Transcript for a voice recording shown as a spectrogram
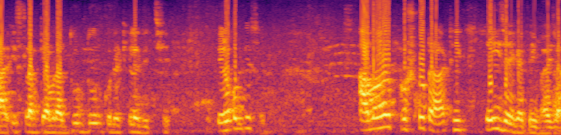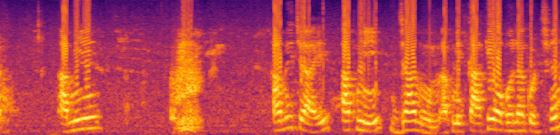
আর ইসলামকে আমরা দূর দূর করে ঠেলে দিচ্ছি। এরকম কিছু? আমার প্রশ্নটা ঠিক এই জায়গাতেই, ভাইজান। আমি আমি চাই আপনি জানুন আপনি কাকে অবহেলা করছেন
